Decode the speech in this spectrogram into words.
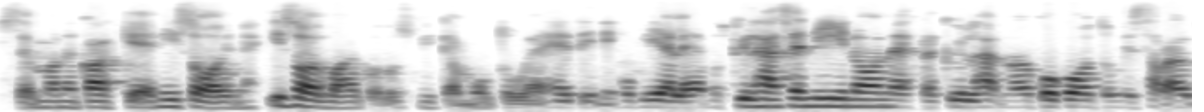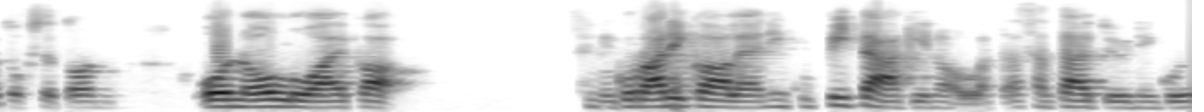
semmoinen kaikkein isoin, isoin vaikutus, mikä mulla tulee heti niin kuin mieleen. Mutta kyllähän se niin on, että kyllähän nuo kokoontumisrajoitukset on, on ollut aika niin kuin radikaaleja niin kuin pitääkin olla. Tässä täytyy niin kuin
